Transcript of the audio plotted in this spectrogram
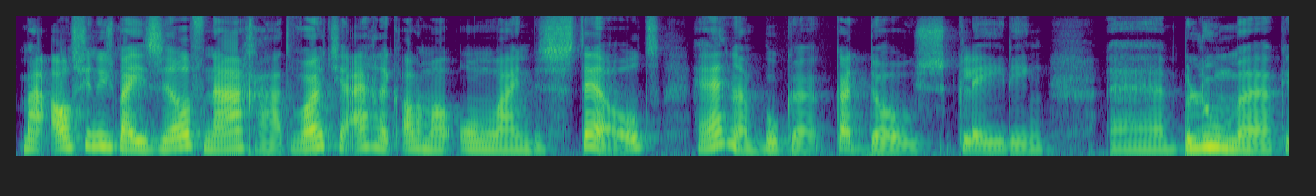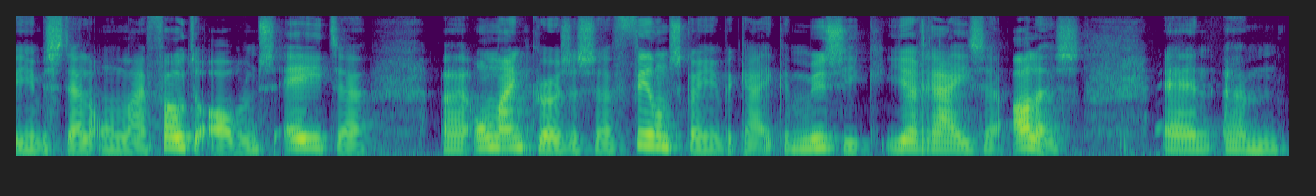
maar als je nu eens bij jezelf nagaat, wat je eigenlijk allemaal online bestelt. Hè, nou, boeken, cadeaus, kleding, uh, bloemen kun je bestellen online, fotoalbums, eten, uh, online cursussen, films kun je bekijken, muziek, je reizen, alles. En um,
